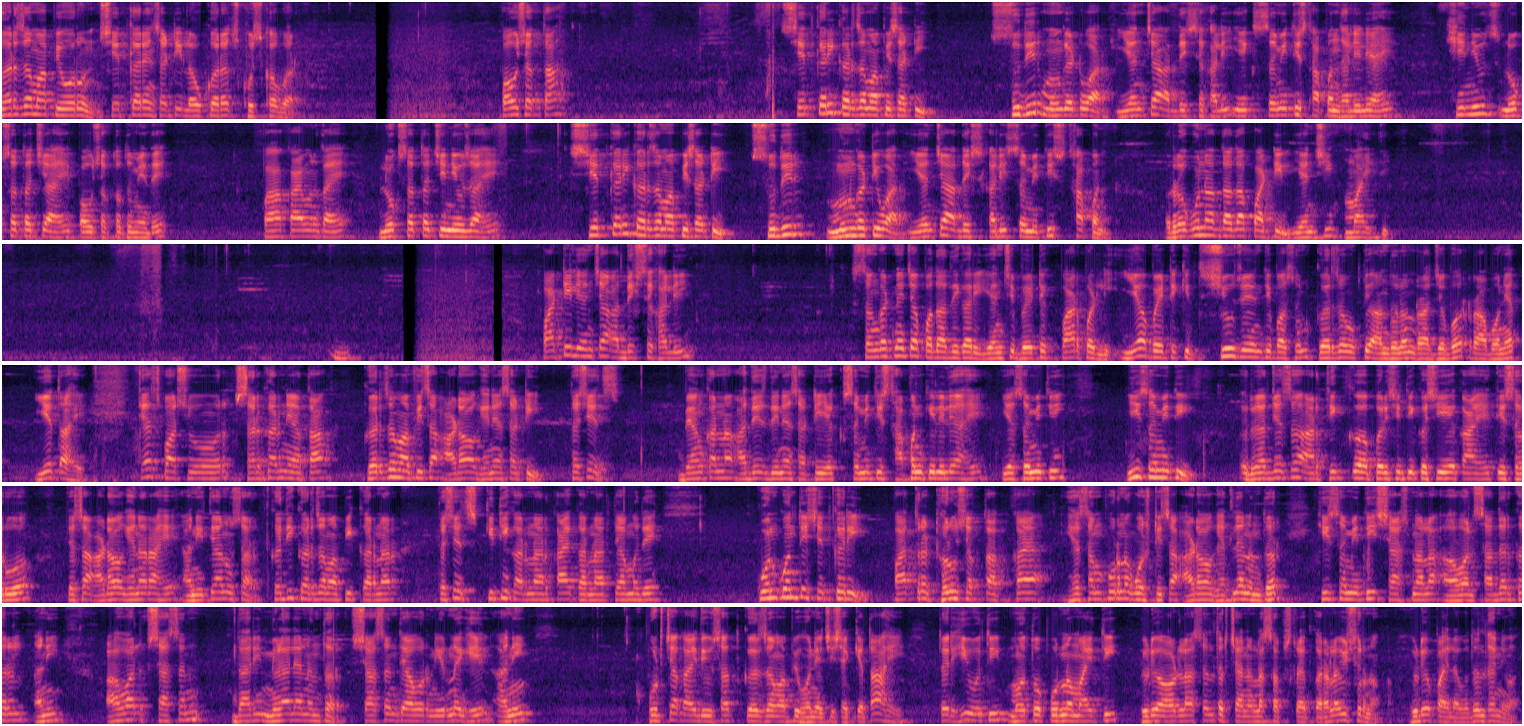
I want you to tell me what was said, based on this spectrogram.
कर्जमाफीवरून शेतकऱ्यांसाठी लवकरच खुशखबर. पाहू शकता शेतकरी कर्जमाफीसाठी सुधीर मुंगेटवार यांच्या अध्यक्षतेखाली एक समिती स्थापन झालेली आहे. ही न्यूज लोकसत्ताची आहे पाहू शकता तुम्ही ते पहा काय म्हणत आहे. लोकसत्ताची न्यूज आहे शेतकरी कर्जमाफीसाठी सुधीर मुनगटीवार यांच्या अध्यक्षतेखाली समिती स्थापन. रघुनाथदादा पाटील यांची माहिती. पाटील यांच्या अध्यक्षतेखाली संघटनेच्या पदाधिकारी यांची बैठक पार पडली. या बैठकीत शिवजयंतीपासून कर्जमुक्ती आंदोलन राज्यभर राबवण्यात येत आहे. त्याच पार्श्वभूमीवर सरकारने आता कर्जमाफीचा आढावा घेण्यासाठी तसेच बँकांना आदेश देण्यासाठी एक समिती स्थापन केलेली आहे. या समिती ही समिती राज्याचं आर्थिक परिस्थिती कशी आहे काय आहे ते सर्व त्याचा आढावा घेणार आहे आणि त्यानुसार कधी कर्जमाफी करणार तसेच किती करणार काय करणार त्यामध्ये कोणकोणते शेतकरी पात्र ठरू शकतात काय ह्या संपूर्ण गोष्टीचा आढावा घेतल्यानंतर ही समिती शासनाला अहवाल सादर करेल आणि अहवाल शासनदारी मिळाल्यानंतर शासन त्यावर निर्णय घेईल आणि पुढच्या काही दिवसात कर्जमाफी होण्याची शक्यता आहे. तर ही होती महत्त्वपूर्ण माहिती. व्हिडिओ आवडला असेल तर चॅनलला सबस्क्राईब करायला विसरू नका. व्हिडिओ पाहिल्याबद्दल धन्यवाद.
